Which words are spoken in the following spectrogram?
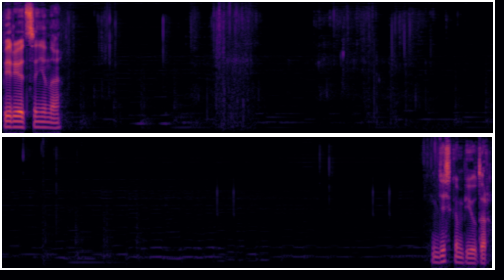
переоценена. Здесь компьютер.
